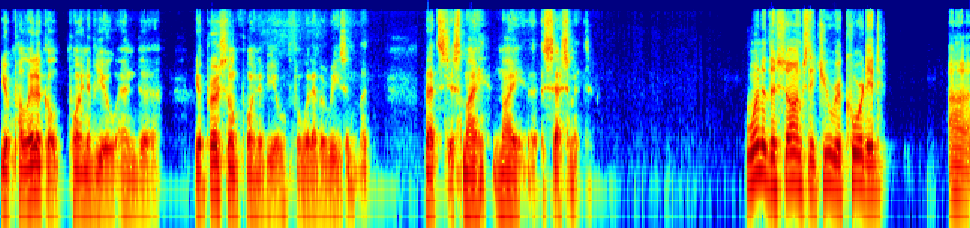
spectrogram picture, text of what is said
your political point of view and uh, your personal point of view for whatever reason, but that's just my my assessment. One of the songs that you recorded, uh,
